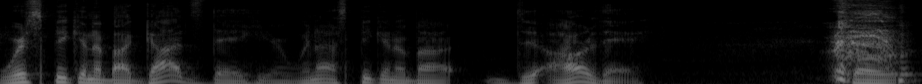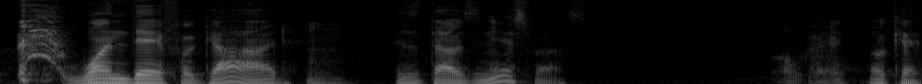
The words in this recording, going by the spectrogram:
we're speaking about God's day here. We're not speaking about the, our day. So one day for God Mhm. is a thousand years for us. Okay. Okay.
